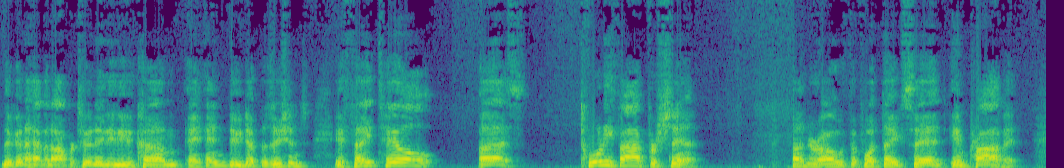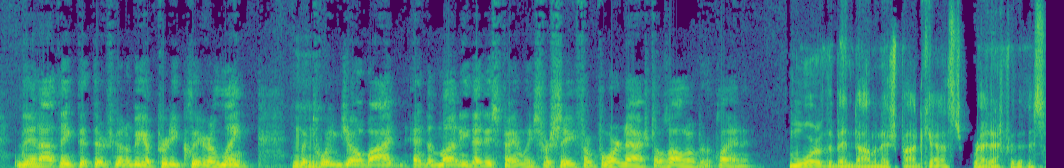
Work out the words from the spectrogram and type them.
they're going to have an opportunity to come and, and do depositions. If they tell us twenty five percent under oath of what they've said in private, then I think that there's going to be a pretty clear link between Joe Biden and the money that his families receive from foreign nationals all over the planet. More of the Ben Domenech podcast right after this.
